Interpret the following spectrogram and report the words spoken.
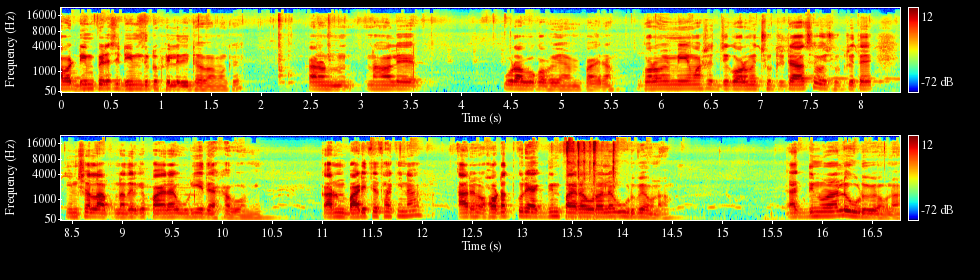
আবার ডিম পেড়েছে, ডিম দুটো ফেলে দিতে হবে আমাকে। কারণ না হলে উড়াবো কবে আমি পায়রা। গরমে মে মাসের যে গরমের ছুটিটা আছে, ওই ছুটিতে ইনশাল্লাহ আপনাদেরকে পায়রা উড়িয়ে দেখাবো আমি। কারণ বাড়িতে থাকি না, আর হঠাৎ করে একদিন পায়রা উড়ালে উড়বেও না। একদিন ওড়ালে উড়বেও না।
